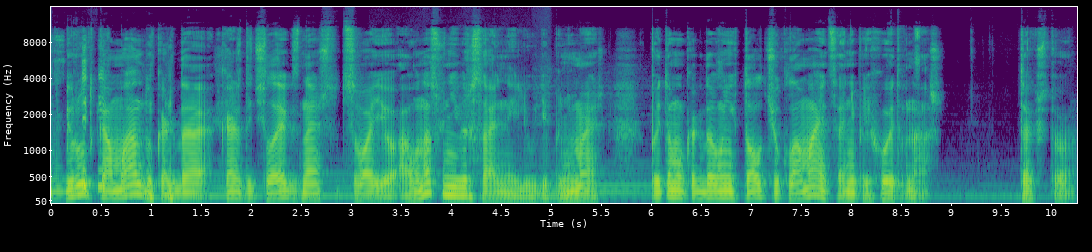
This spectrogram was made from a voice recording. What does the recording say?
Берут команду, когда каждый человек знает что-то свое, а у нас универсальные люди, понимаешь? Поэтому, когда у них толчок ломается, они приходят в наш. Так что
